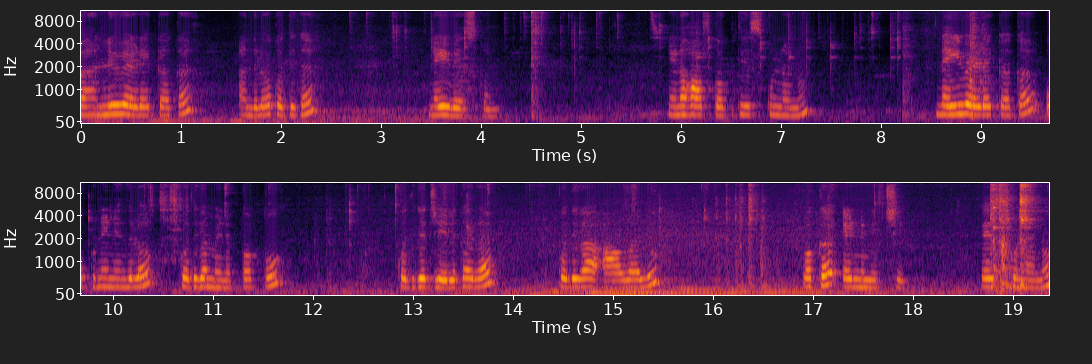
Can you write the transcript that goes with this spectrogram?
బాణలీ వేడెక్కాక అందులో కొద్దిగా నెయ్యి వేసుకోండి. నేను హాఫ్ కప్ తీసుకున్నాను. నెయ్యి వేడెక్కాక ఇప్పుడు నేను ఇందులో కొద్దిగా మినపప్పు కొద్దిగా జీలకర్ర కొద్దిగా ఆవాలు ఒక ఎండుమిర్చి వేసుకున్నాను.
